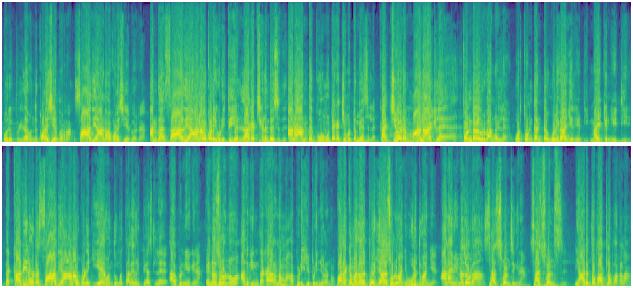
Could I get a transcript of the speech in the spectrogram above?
ஒரு பிள்ளை வந்து கொலை செய்யப்படுறான். சாதி ஆணவ கொலை செய்யப்படுறான். அந்த சாதி ஆணவ கொலை குறித்து எல்லா கட்சிகளும் பேசுது. ஆனா அந்த கூமுட்டை கட்சி மட்டும் பேசல. கட்சியோட மாநாட்டுல தொண்டர்கள் வருவாங்கல்ல. ஒரு தொண்டன்ட்ட ஒளிவாங்கி நீட்டி மைக்க நீட்டி இந்த கவினோட சாதி ஆணவ கொலைக்கு ஏன் வந்து உங்க தலைவர் பேசல அப்படின்னு கேட்கிறேன் என்ன சொல்லணும்? அதுக்கு இந்த காரணம் அப்படி இப்படின்னு சொல்லணும். வழக்கமா அதாவது பொய்யா சொல்லுவாங்க உருட்டுவாங்க. ஆனா அவன் என்ன சொல்றான்? சஸ்பென்ஸ்ங்கிறான். சஸ்பென்ஸ். நீ அடுத்த பாட்டுல பார்க்கலாம்.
